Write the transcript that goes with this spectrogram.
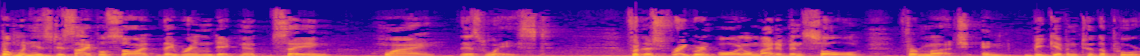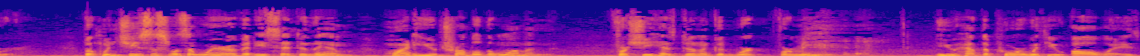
But when his disciples saw it, they were indignant, saying, Why this waste? For this fragrant oil might have been sold for much and be given to the poor. But when Jesus was aware of it, he said to them, why do you trouble the woman? For she has done a good work for me. You have the poor with you always,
